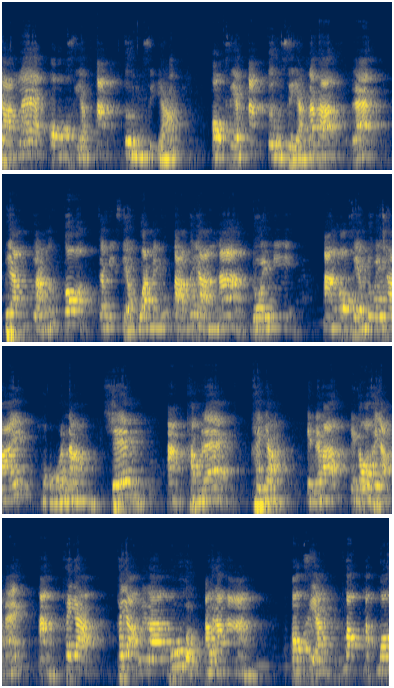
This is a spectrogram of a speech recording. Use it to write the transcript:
ยางค์แรกออกเสียงอะกึ่งเสียง ออกเสียงอะ กึ่งเสียงนะคะ และพยางค์หลังก็จะมีเสียงวรรณยุกต์ตามพยางค์หน้า โดยมีอ่านออกเสียงโดยใช้หอนำเช่นอะคำแรก ขยับเห็นไหมคะเห็นคำว่าขยับไหมอะขยับขยับเวลาพูดเอาเวลาอ่าน ออกเสียงมองมอง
